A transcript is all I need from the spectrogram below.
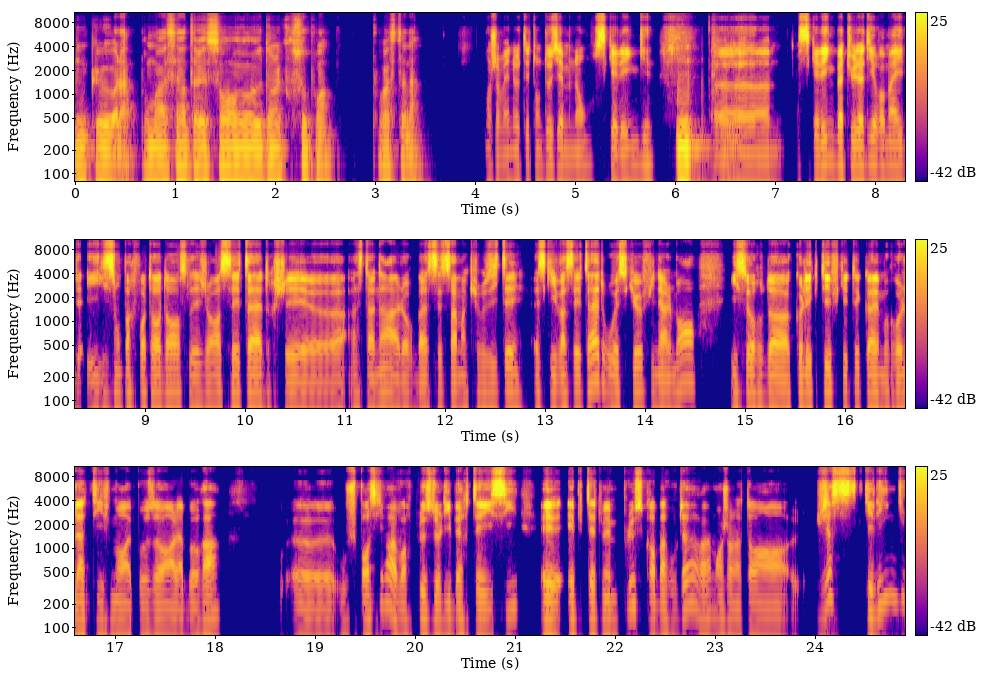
Donc voilà, pour moi, assez intéressant dans la course au point pour Astana. Moi, j'avais noté ton deuxième nom, Scaling. Mm. scaling, bah, tu l'as dit, Romain, ils ont parfois tendance, les gens, à s'éteindre chez Astana. Alors, bah, c'est ça ma curiosité. Est-ce qu'il va s'éteindre ou est-ce que finalement, il sort d'un collectif qui était quand même relativement imposant à la Bora où je pense qu'il va avoir plus de liberté ici et, peut-être même plus qu'en baroudeur. Hein? Moi, j'en attends. Juste Scaling,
